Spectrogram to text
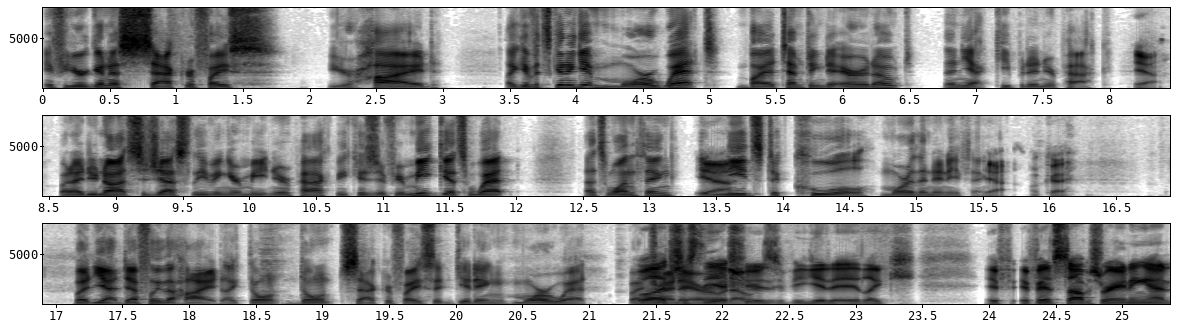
if you're gonna sacrifice your hide, like if it's gonna get more wet by attempting to air it out, then yeah, keep it in your pack. Yeah. But I do not suggest leaving your meat in your pack because if your meat gets wet, that's one thing. It Yeah. needs to cool more than anything. Yeah. Okay. But yeah, definitely the hide. Like don't don't sacrifice it getting more wet by well, trying that's to just the issue is if you get it like if if it stops raining at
